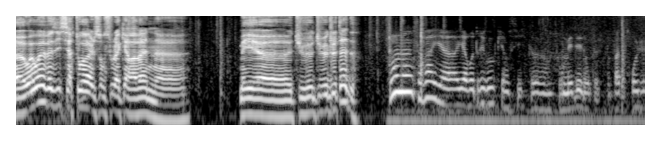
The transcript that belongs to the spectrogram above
euh, Ouais, ouais, vas-y, serre-toi, elles sont sous la caravane. euh. Mais euh, tu, veux, tu veux que je t'aide? Non, non, ça va, il y a, il y a Rodrigo qui insiste euh, pour m'aider, donc euh, je peux pas trop lui.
